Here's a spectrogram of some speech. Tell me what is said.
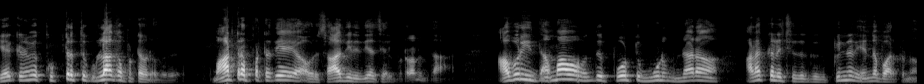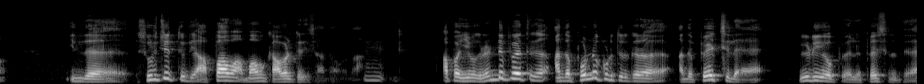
ஏற்கனவே குற்றத்துக்கு உள்ளாக்கப்பட்டவர் அவர். மாற்றப்பட்டதே அவர் சாதி ரீதியாக செயல்படுறாரு தான். அவர் இந்த அம்மாவை வந்து போட்டு மூணு மணி நேரம் அலக்களிச்சதுக்கு பின்னணி என்ன பார்க்கணும்? இந்த சுர்ஜித்துடைய அப்பாவும் அம்மாவும் காவல்துறை சார்ந்தவங்க தான். அப்போ இவங்க ரெண்டு பேர்த்துக்கு அந்த பொண்ணு கொடுத்துருக்கிற அந்த பேச்சில் வீடியோ பேசுனதை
